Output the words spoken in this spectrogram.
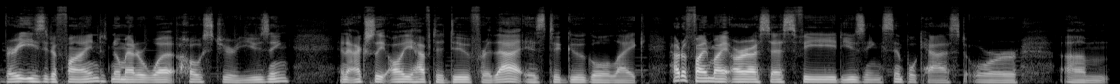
very easy to find, no matter what host you're using. And actually, all you have to do for that is to Google like how to find my RSS feed using Simplecast or um,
